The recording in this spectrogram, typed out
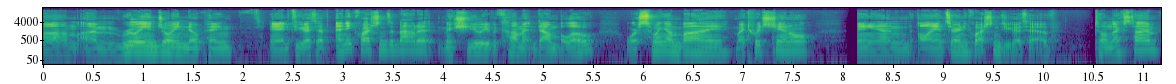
Um, I'm really enjoying NoPing. And if you guys have any questions about it, make sure you leave a comment down below or swing on by my Twitch channel and I'll answer any questions you guys have. Till next time,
